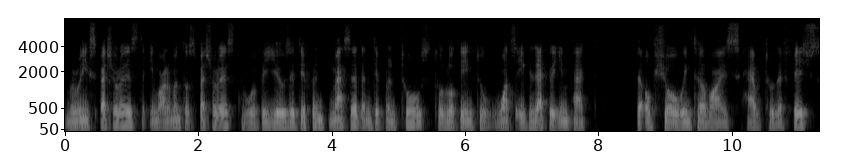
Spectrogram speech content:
marine specialist, environmental specialist will be using different method and different tools to look into what's exactly impact the offshore wind turbines have to the fish,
